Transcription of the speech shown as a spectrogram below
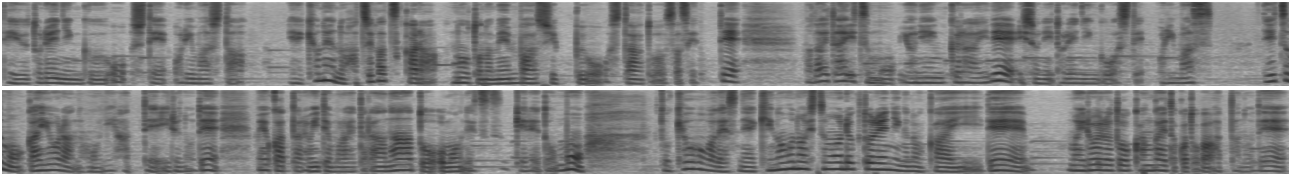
ていうトレーニングをしておりました、えー、去年の8月からノートのメンバーシップをスタートさせてまあ、大体いつも4人くらいで一緒にトレーニングをしております。でいつも概要欄の方に貼っているので、まあ、よかったら見てもらえたらなと思うんですけれどもと今日はですね昨日の質問力トレーニングの回でまあいろいろと考えたことがあったので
